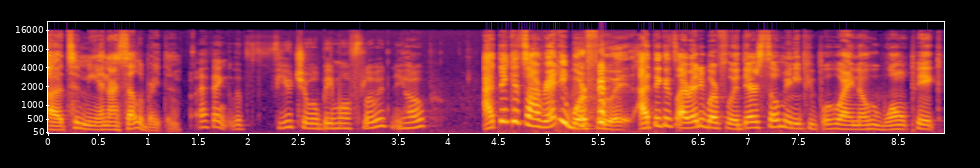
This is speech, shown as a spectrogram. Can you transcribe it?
uh, to me and I celebrate them. I think the future will be more fluid, you hope? I think it's already more fluid. I think it's already more fluid. There's so many people who I know who won't pick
